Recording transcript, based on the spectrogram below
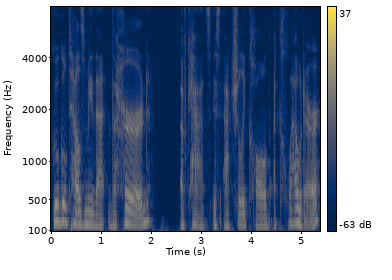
Google tells me that the herd of cats is actually called a clowder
